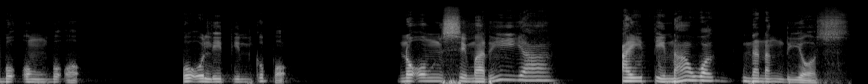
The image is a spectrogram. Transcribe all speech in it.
buong buo. Uulitin ko po, noong si Maria ay tinawag na ng Diyos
